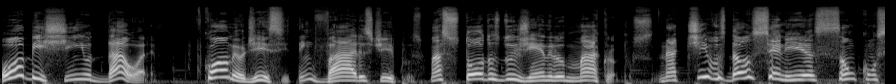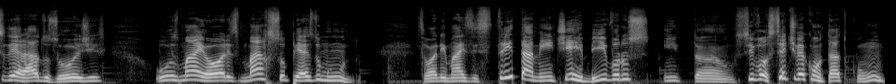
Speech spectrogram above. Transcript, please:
O bichinho da hora. Como eu disse, tem vários tipos, mas todos do gênero Macropus, nativos da Oceania, são considerados hoje os maiores marsupiais do mundo. São animais estritamente herbívoros, então, se você tiver contato com um,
